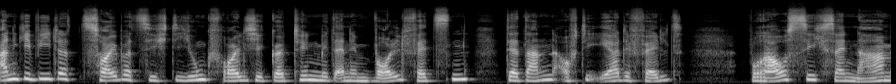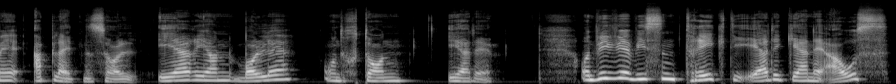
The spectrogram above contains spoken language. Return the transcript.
Angewidert säubert sich die jungfräuliche Göttin mit einem Wollfetzen, der dann auf die Erde fällt, woraus sich sein Name ableiten soll. Erion Wolle und Chton Erde. Und wie wir wissen, trägt die Erde gerne aus,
